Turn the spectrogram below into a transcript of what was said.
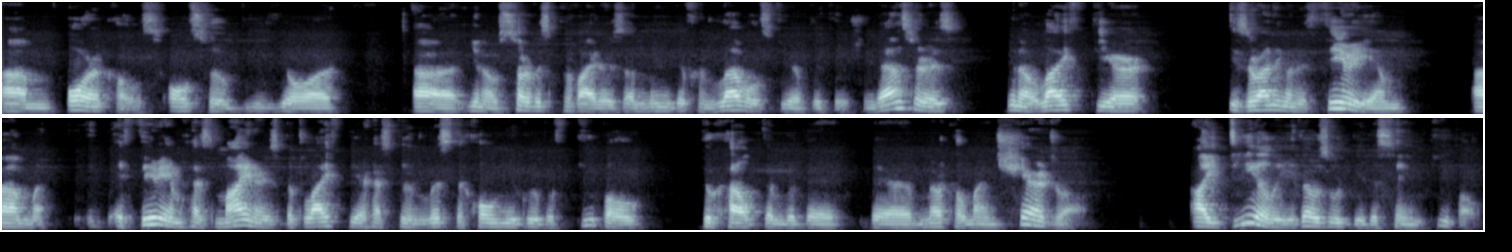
um, oracles, also be your uh, you know service providers on many different levels to your application? The answer is you know Livepeer is running on Ethereum. Um, Ethereum has miners, but Livepeer has to enlist a whole new group of people to help them with their, their Merkle mine share draw. Ideally, those would be the same people.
